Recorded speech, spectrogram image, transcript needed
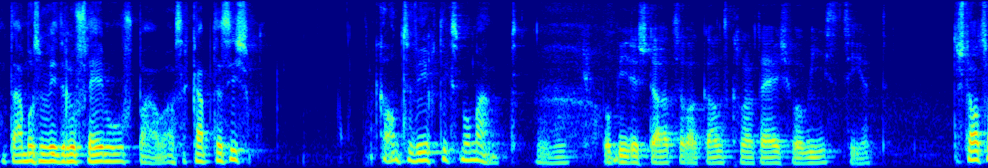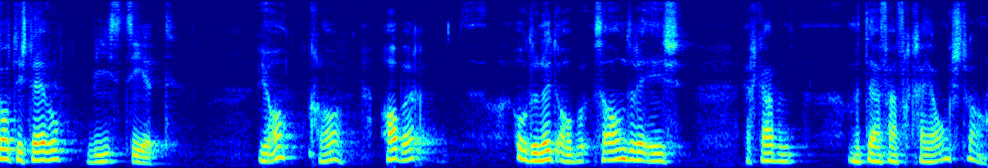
Und dann muss man wieder auf dem aufbauen. Also ich glaube, das ist ein ganz wichtiges Moment. Wobei der Staatsanwalt ganz klar der ist, der Weiss zieht. Der Staatsanwalt ist der, der Weiss zieht. Ja, klar. Aber, oder nicht aber, das andere ist, ich glaube, man darf einfach keine Angst haben.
